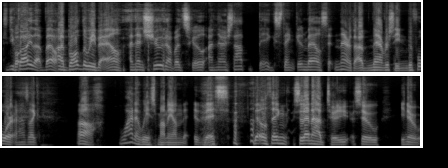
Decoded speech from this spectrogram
Did you but buy that bell? I bought the wee bell and then showed up at school, and there's that big stinking bell sitting there that I've never seen before, and I was like, oh, why'd I waste money on this little thing? So then I had two. So you know,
